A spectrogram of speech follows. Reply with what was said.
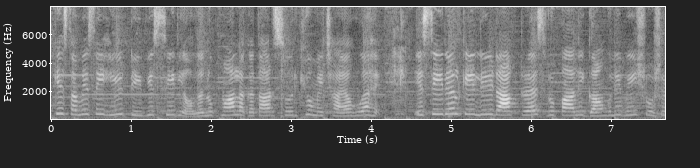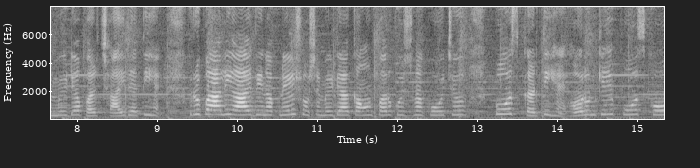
के समय से ही टीवी सीरियल अनुपमा लगातार सुर्खियों में छाया हुआ है। इस सीरियल के लीड एक्ट्रेस रूपाली गांगुली भी सोशल मीडिया पर छाई रहती हैं। रूपाली आए दिन अपने सोशल मीडिया अकाउंट पर कुछ न कुछ पोस्ट करती हैं और उनके पोस्ट को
